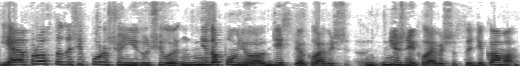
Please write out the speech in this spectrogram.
я просто до сих пор еще не изучила, не запомнила действия клавиш, нижней клавиши стадикама.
